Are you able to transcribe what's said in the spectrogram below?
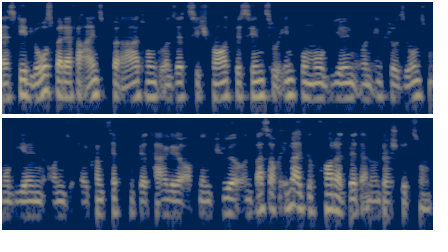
das geht los bei der Vereinsberatung und setzt sich fort bis hin zu Infomobilen und Inklusionsmobilen und äh, Konzepten für Tage der offenen Tür und was auch immer gefordert wird an Unterstützung.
